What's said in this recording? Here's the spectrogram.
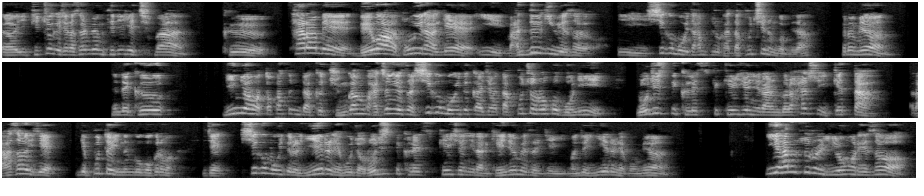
어, 이 뒤쪽에 제가 설명드리겠지만, 그, 사람의 뇌와 동일하게 이 만들기 위해서 이 시그모이드 함수를 갖다 붙이는 겁니다. 그러면, 근데 그, 리니어와 똑같습니다. 그 중간 과정에서 시그모이드까지만 딱 붙여놓고 보니, 로지스틱 클래시피케이션이라는 걸 할 수 있겠다. 라서 이제, 이게 붙어 있는 거고, 그러면 이제 시그모이드를 이해를 해보죠. 로지스틱 클래시피케이션이라는 개념에서 이제 먼저 이해를 해보면 이 함수를 이용을 해서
